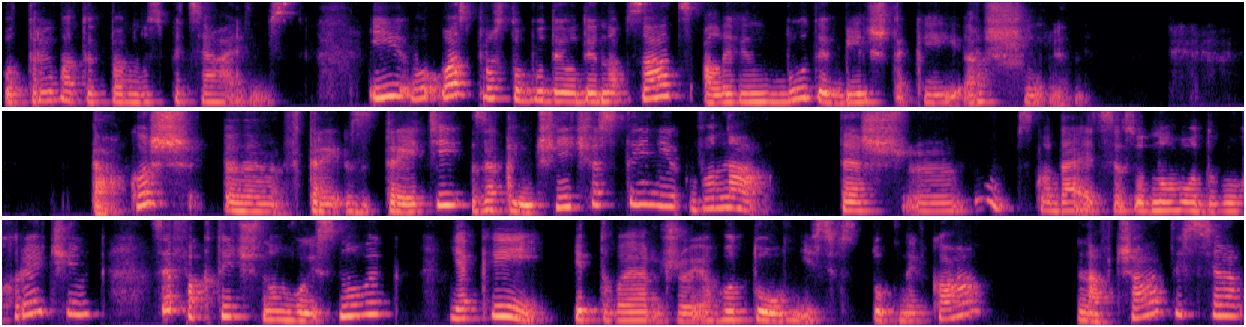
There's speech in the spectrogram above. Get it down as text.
отримати певну спеціальність. І у вас просто буде один абзац, але він буде більш такий розширений. Також е, в третій, заключній частині, вона теж е, ну, складається з одного-двох речень. Це фактично висновок, який підтверджує готовність вступника навчатися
